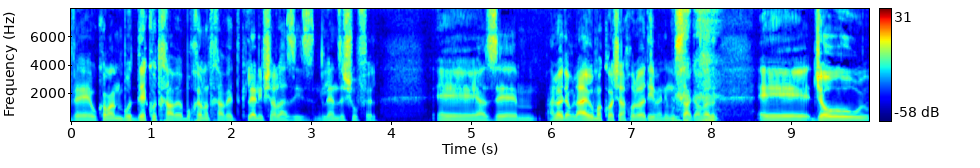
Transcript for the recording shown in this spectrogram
והוא הזמן בודק אותך ובוחן אותך, ואת גלן אי אפשר להזיז, גלן זה שופל. אה, אז אה, אני לא יודע, אולי היו מכות שאנחנו לא יודעים, אין לי מושג, אבל אה, ג'ו,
